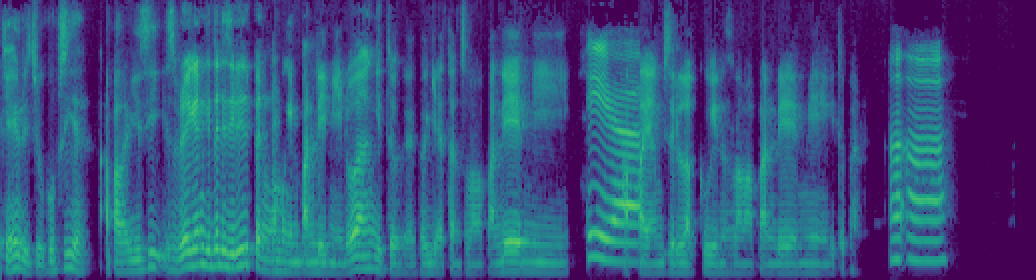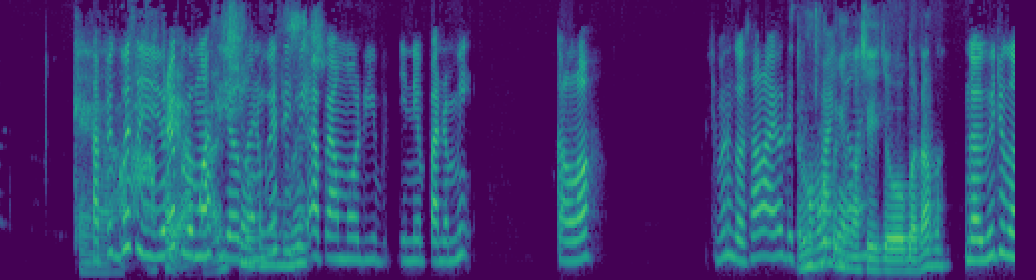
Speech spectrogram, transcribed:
kayaknya udah cukup sih ya. Apalagi sih, sebenarnya kan kita di sini pengen ngomongin pandemi doang gitu. Kayak kegiatan selama pandemi, iya apa yang bisa dilakuin selama pandemi gitu kan. Heeh. Kayak tapi gue sejujurnya apa ya, belum ngasih jawaban gue sih sih apa yang mau di ini pandemi kalau cuman gak usah lah ya udah Emang cukup lu pengen panjang ngasih jawaban apa? nggak gue juga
